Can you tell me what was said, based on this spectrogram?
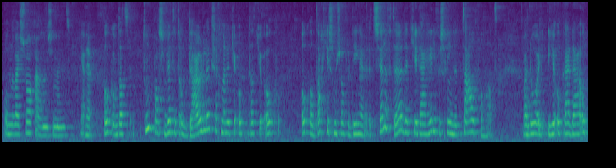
onderwijszorgarrangement. Ja. ja. ook omdat toen pas werd het ook duidelijk, zeg maar, dat je ook, dat je ook, ook al dacht je soms over dingen hetzelfde, dat je daar hele verschillende taal van had. Waardoor je elkaar daar ook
